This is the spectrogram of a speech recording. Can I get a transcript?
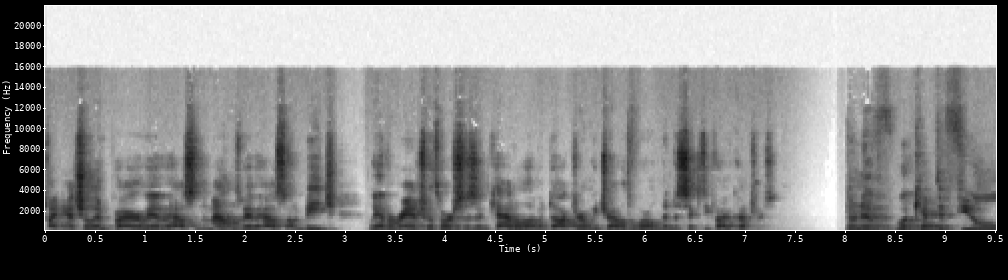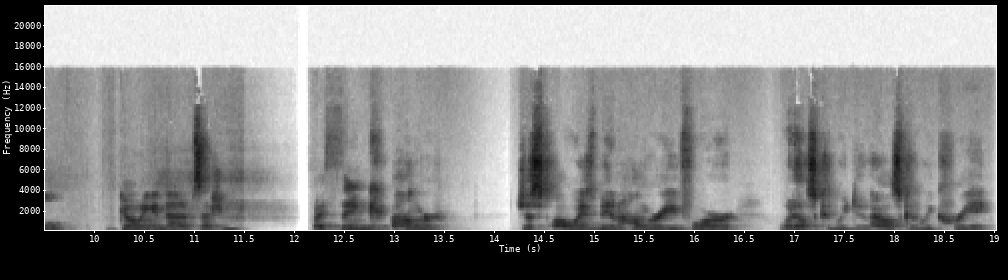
financial empire. We have a house in the mountains. We have a house on a beach. We have a ranch with horses and cattle. I'm a doctor and we travel the world, been to 65 countries. Who knew? What kept the fuel going in that obsession? I think hunger, just always being hungry for what else could we do? How else could we create?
